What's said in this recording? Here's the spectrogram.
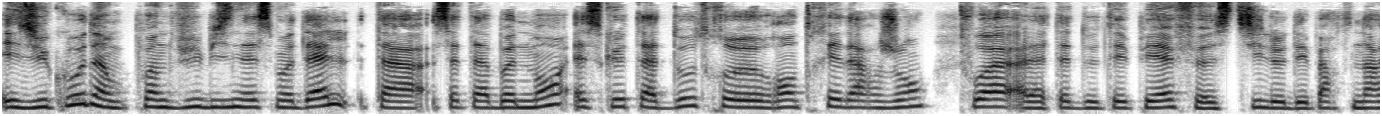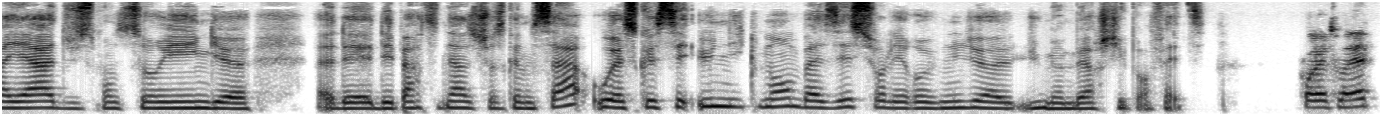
Et du coup, d'un point de vue business model, tu as cet abonnement. Est-ce que tu as d'autres rentrées d'argent, toi, à la tête de TPF, euh, style des partenariats, du sponsoring, euh, des, des, partenaires, des choses comme ça Ou est-ce que c'est uniquement basé sur les revenus du, du membership, en fait? Pour être honnête,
